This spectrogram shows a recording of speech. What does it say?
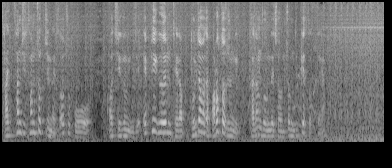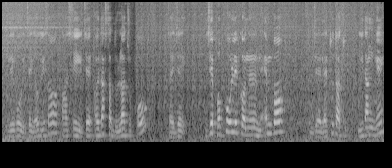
33초쯤에 써주고 어 지금 이제 에픽은 제가 돌자마자 바로 써주는 게 가장 좋은데 저는 좀 늦게 썼어요. 그리고 이제 여기서 다시 이제 얼닥사 눌러주고 자 이제 이제 버프 올릴 거는 엠버 이제 레투다 2단계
